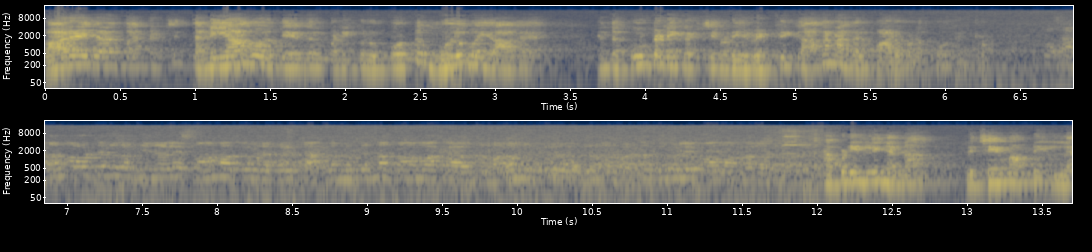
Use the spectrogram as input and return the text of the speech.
பாரதிய ஜனதா கட்சி தனியாக ஒரு தேர்தல் பணிக்குழு போட்டு முழுமையாக இந்த கூட்டணி கட்சியினுடைய வெற்றிக்காக நாங்கள் பாடுபட போகின்றோம். அப்படி இல்லைங்கன்னா நிச்சயமா அப்படி இல்ல.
